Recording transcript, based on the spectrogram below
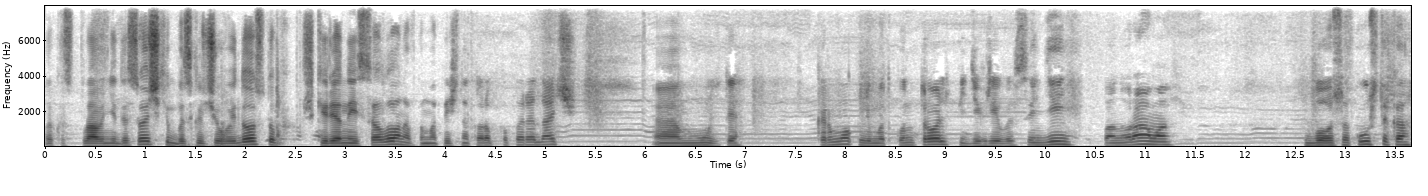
легкосплавні дисочки, безключовий доступ, шкіряний салон, автоматична коробка передач, е, мультикермо, клімат-контроль, підігріви сидінь, панорама, бос акустика,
